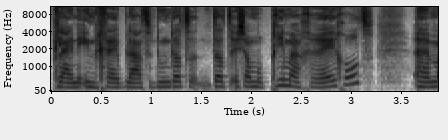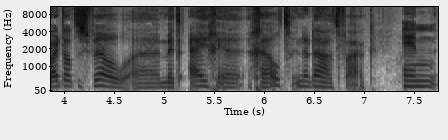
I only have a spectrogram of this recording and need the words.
kleine ingreep laten doen. Dat, dat is allemaal prima geregeld. maar dat is wel met eigen geld inderdaad vaak. En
